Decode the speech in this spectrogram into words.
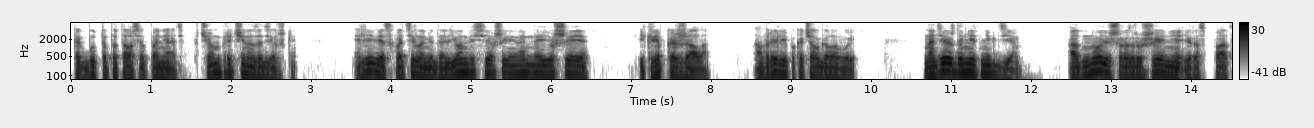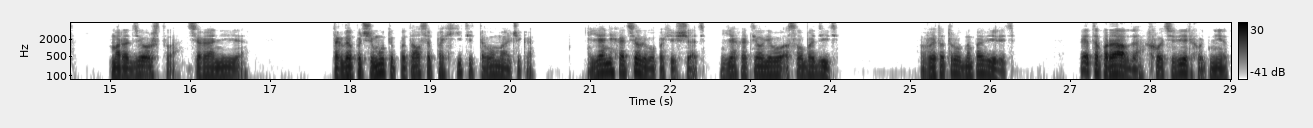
как будто пытался понять, в чем причина задержки. Ливия схватила медальон, висевший на, ее шее, и крепко сжала. Аврелий покачал головой. Надежды нет нигде. Одно лишь разрушение и распад, мародерство, тирания. Тогда почему ты пытался похитить того мальчика? Я не хотел его похищать, я хотел его освободить. В это трудно поверить. Это правда, хоть верь, хоть нет.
